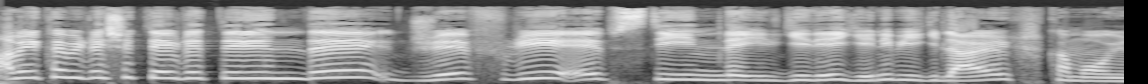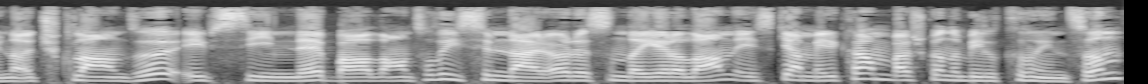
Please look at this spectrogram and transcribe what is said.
Amerika Birleşik Devletleri'nde Jeffrey Epstein ile ilgili yeni bilgiler kamuoyuna açıklandı. Epstein ile bağlantılı isimler arasında yer alan eski Amerikan Başkanı Bill Clinton,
